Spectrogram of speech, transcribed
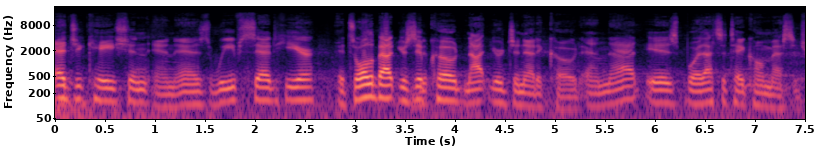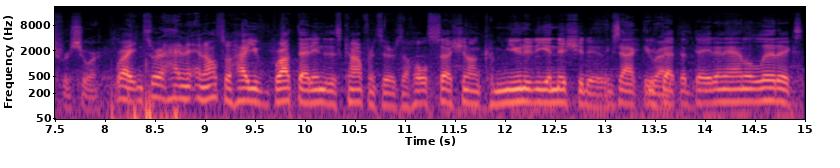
education, and as we've said here, it's all about your zip code, not your genetic code. And that is, boy, that's a take home message for sure. Right, and sort of, and also how you've brought that into this conference. There's a whole session on community initiatives. Exactly You've right. got the data and analytics,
